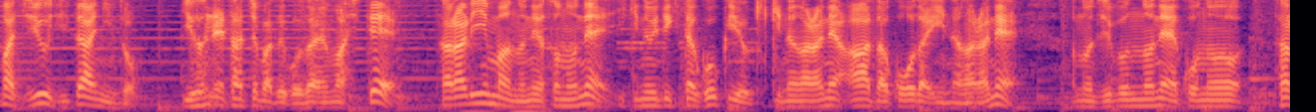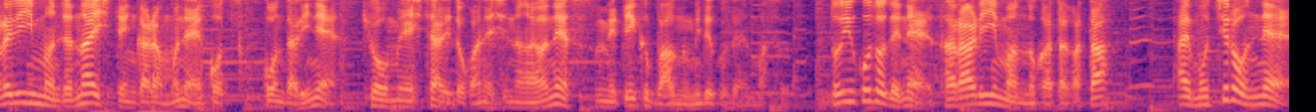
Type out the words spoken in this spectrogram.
まあ自由自在にというね立場でございましてサラリーマンのねそのね生き抜いてきた極意を聞きながらねああだこうだ言いながらねあの自分のねこのサラリーマンじゃない視点からもねこう突っ込んだりね共鳴したりとかねしながらね進めていく番組でございます。ということでねサラリーマンの方々はいもちろんね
